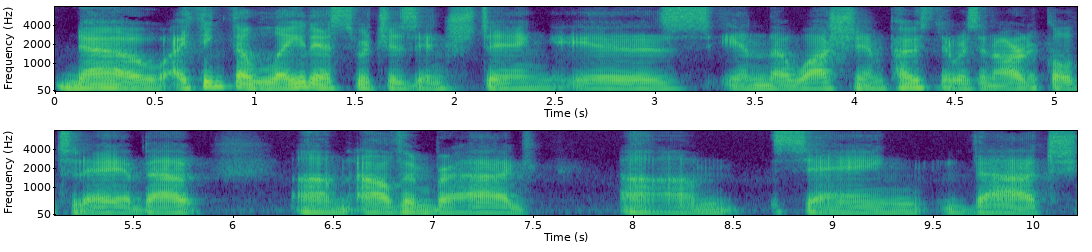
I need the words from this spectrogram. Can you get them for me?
know i think the latest which is interesting is in the washington post there was an article today about um, alvin bragg um, saying that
